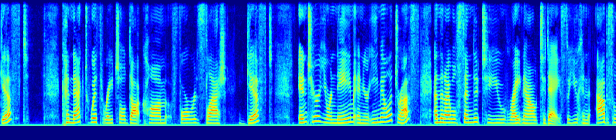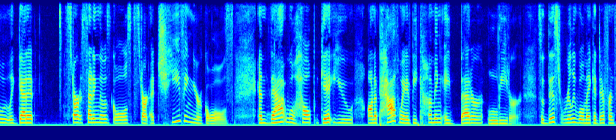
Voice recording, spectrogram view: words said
gift connectwithrachel.com forward slash gift. Enter your name and your email address, and then I will send it to you right now today. So you can absolutely get it. Start setting those goals, start achieving your goals, and that will help get you on a pathway of becoming a better leader. So this really will make a difference.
